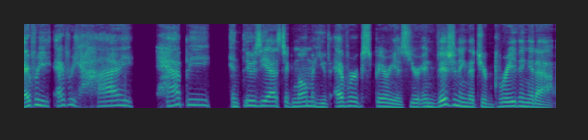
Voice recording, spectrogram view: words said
every every high, happy, enthusiastic moment you've ever experienced. You're envisioning that you're breathing it out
